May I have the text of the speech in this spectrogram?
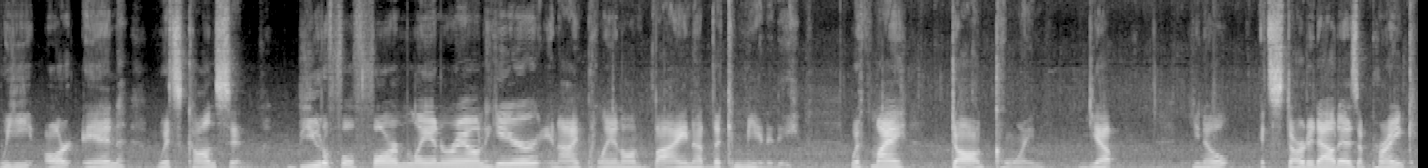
We are in Wisconsin. Beautiful farmland around here, and I plan on buying up the community with my dog coin. Yep. You know, it started out as a prank,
